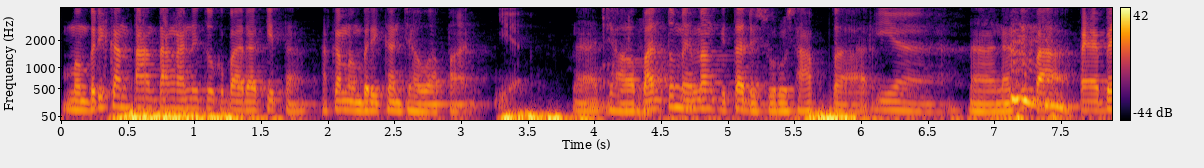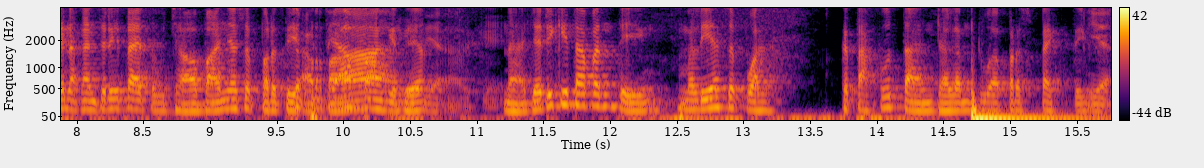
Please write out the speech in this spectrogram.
memberikan tantangan itu kepada kita, akan memberikan jawaban. Iya. Nah, jawaban tuh memang kita disuruh sabar. Iya. Nah, nanti Pak PBN akan cerita itu jawabannya seperti, Seperti apa, apa, gitu ya. gitu ya, oke. Nah, jadi kita penting melihat sebuah ketakutan dalam dua perspektif Iya.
